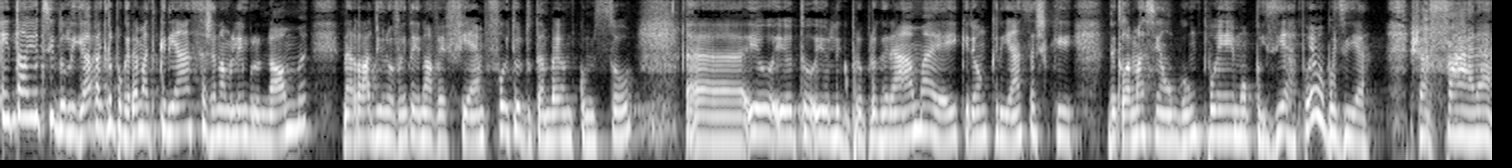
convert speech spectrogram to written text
Então eu decidi ligar para aquele programa de crianças, já não me lembro o nome, na Rádio 99 FM, foi tudo também onde começou. Ah, eu, eu, tô- eu ligo para o programa e aí queriam crianças que declamassem algum poema poesia. Poema poesia? Jafana,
